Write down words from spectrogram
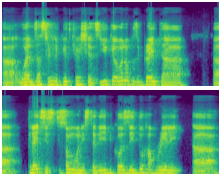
Uh, well, that's really good questions. UK, one of the great uh, uh, places to someone study because they do have really uh,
